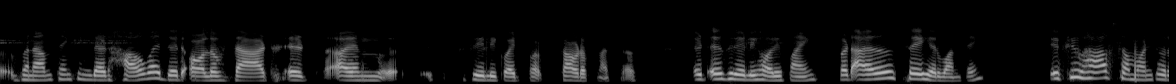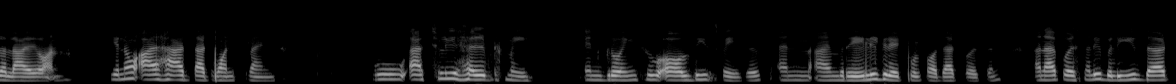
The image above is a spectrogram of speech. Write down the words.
uh, when i'm thinking that how i did all of that it i'm uh, really quite pr- proud of myself. It is really horrifying but i'll say here one thing. If you have someone to rely on you know i had that one friend who actually helped me in growing through all these phases and i'm really grateful for that person and i personally believe that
